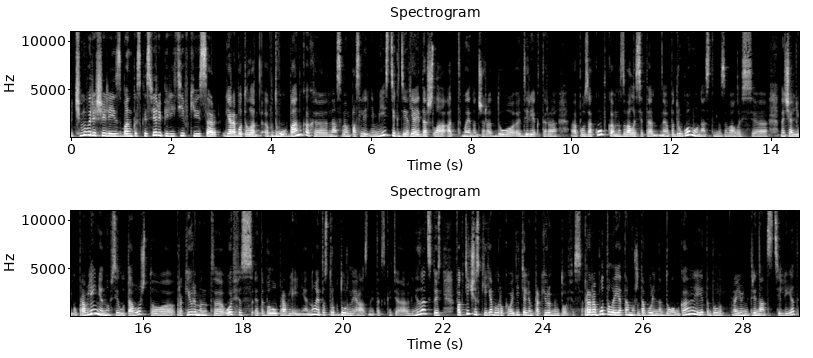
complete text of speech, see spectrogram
Почему вы решили из банковской сферы перейти в QSR? Я работала в двух банках э, на своем последнем месте, где я и дошла от менеджера до директора э, по закупкам. Называлось это э, по-другому, у нас это называлось начальник управления, но в силу того, что procurement офис это было управление. Но это структурные разные, так сказать, организации. То есть фактически я был руководителем procurement офиса. Проработала я там уже довольно долго, и это было в районе 13 лет.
